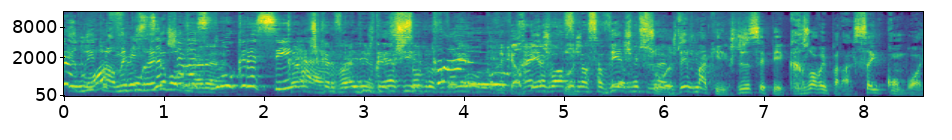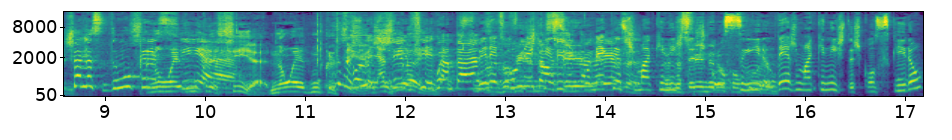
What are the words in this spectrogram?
é literalmente um Mas regabofe. Chama-se democracia. Carlos Carvalho, 10 Democracia. sobre o Raquel, 10 Regabof, não pessoas, se ouvia há 10 muitos pessoas, anos. 10 maquinistas da CP que resolvem parar sem comboio. Chama-se democracia. Não é democracia. Não é democracia. Mas, é tentar perceber é como é, que, esses- como é que esses maquinistas conseguiram, concluiu. 10 maquinistas conseguiram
